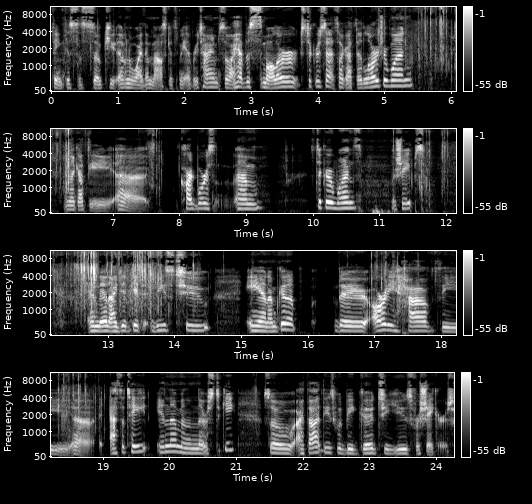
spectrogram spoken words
think this is so cute. I don't know why the mouse gets me every time. So I have the smaller sticker set. So I got the larger one. And I got the uh, cardboard um, sticker ones, the shapes. And then I did get these two. And I'm going to, they already have the uh, acetate in them and they're sticky. So I thought these would be good to use for shakers.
